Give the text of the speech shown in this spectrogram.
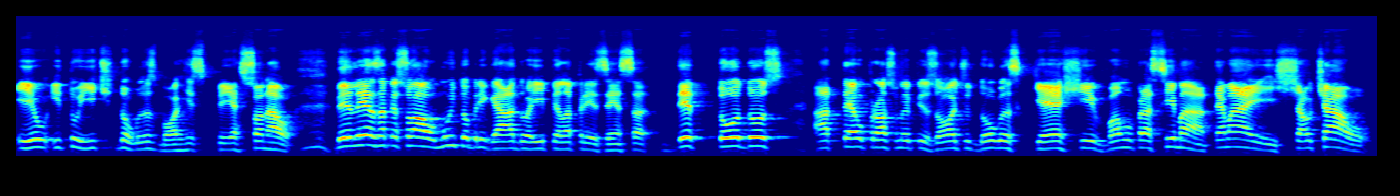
eu e Twitch, Douglas Borges Personal. Beleza, pessoal? Muito obrigado aí pela presença de todos. Até o próximo episódio, Douglas Cash. Vamos para cima. Até mais. Tchau, tchau.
